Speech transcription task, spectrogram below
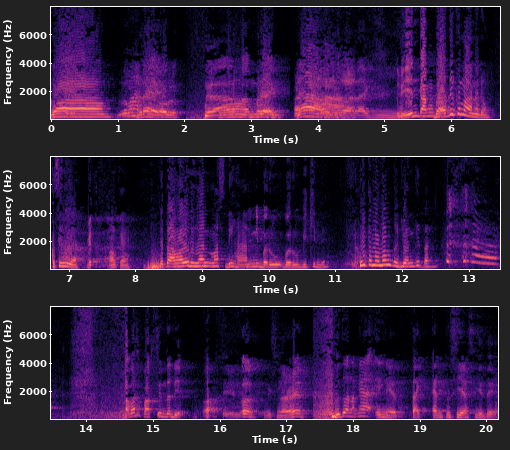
Gambreng. Oh, belum. Gambreng. Nah. lagi. Bintang. Berarti ke mana dong? Ke sini ya? Oke. Kita awali dengan Mas Dihan. Ini baru baru bikin ya. Itu memang tujuan kita. Apa vaksin tadi ya? Vaksin. Eh, Bismillahirrahmanirrahim. Gue tuh anaknya ini ya, tech entusias gitu ya.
